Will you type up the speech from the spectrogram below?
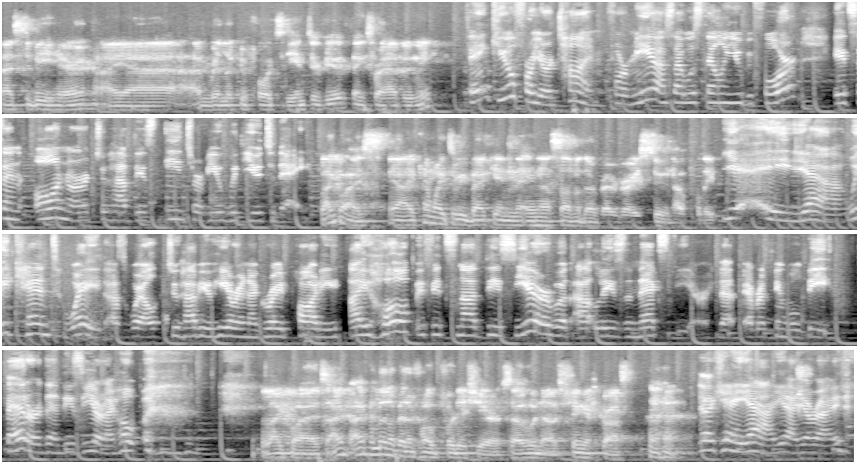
Nice to be here. I, uh, I'm really looking forward to the interview. Thanks for having me. Thank you for your time. For me, as I was telling you before, it's an honor to have this interview with you today. Likewise. Yeah, I can't wait to be back in, in El Salvador very, very soon, hopefully. Yay! Yeah, we can't wait as well to have you here in a great party. I hope if it's not this year, but at least the next year, that everything will be better than this year, I hope. Likewise, I, I, have a little bit of hope for this year, so who knows? Fingers crossed. okay, yeah, yeah, you're right.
